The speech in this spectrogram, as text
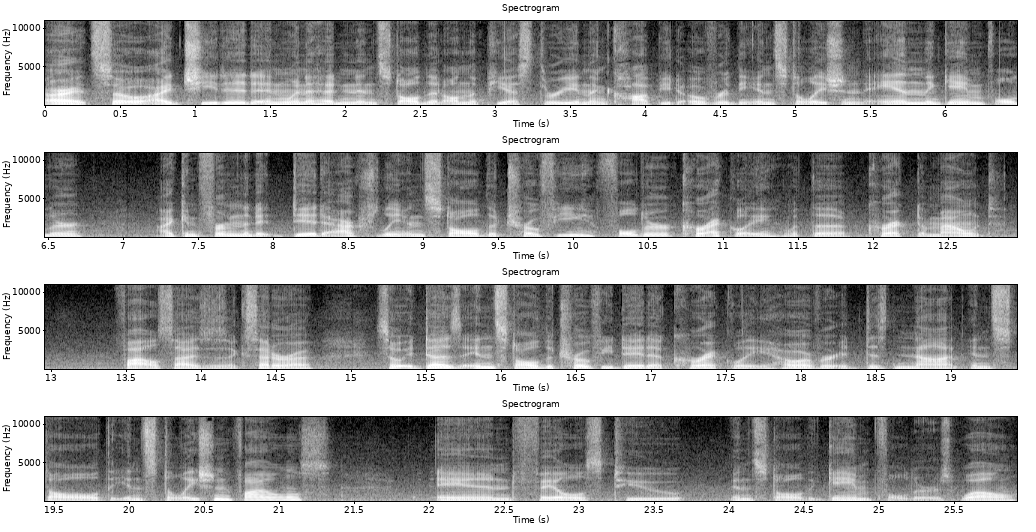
Alright, so I cheated and went ahead and installed it on the PS3 and then copied over the installation and the game folder. I confirmed that it did actually install the trophy folder correctly with the correct amount, file sizes, etc. So it does install the trophy data correctly, however it does not install the installation files and fails to install the game folder as well,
